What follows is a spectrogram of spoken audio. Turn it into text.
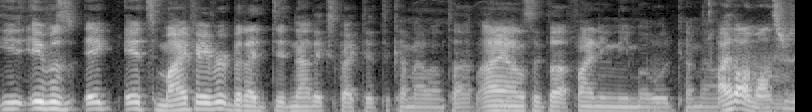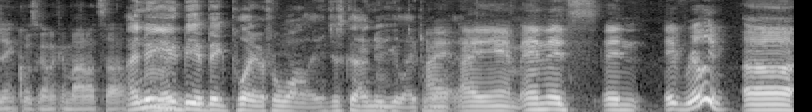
it was it, it's my favorite, but I did not expect it to come out on top. I honestly thought Finding Nemo would come out. I thought Monsters Inc. was gonna come out on top. I knew mm-hmm. you'd be a big player for WALL-E, just because I knew you liked I, WALL-E. I am, and it's and it really uh,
